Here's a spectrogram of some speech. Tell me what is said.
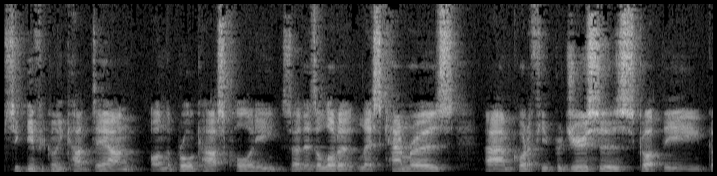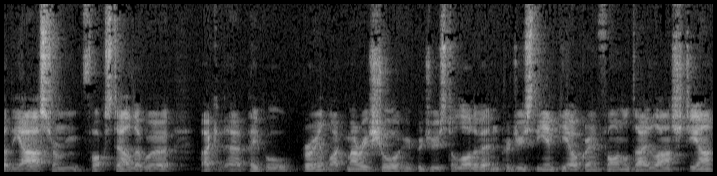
significantly cut down on the broadcast quality. So there's a lot of less cameras. Um, quite a few producers got the got the ask from Foxtel that were like uh, people brilliant like Murray Shaw who produced a lot of it and produced the NPL Grand Final day last year.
